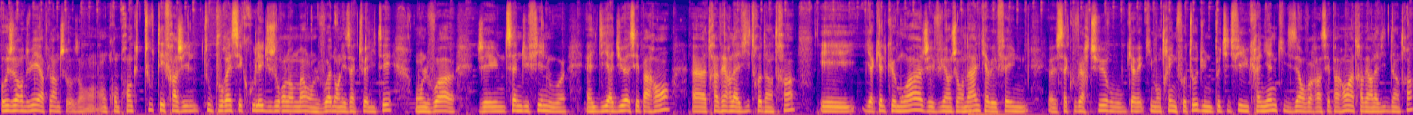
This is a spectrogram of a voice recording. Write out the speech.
aujourd'hui à plein de choses. On, comprend que tout est fragile, tout pourrait s'écrouler du jour au lendemain. On le voit dans les actualités, on le voit. Euh, j'ai une scène du film où euh, elle dit adieu à ses parents euh, à travers la vitre d'un train. Et il y a quelques mois, j'ai vu un journal qui avait fait sa couverture ou qui, qui, montrait une photo d'une petite fille ukrainienne qui disait au revoir à ses parents à travers la vitre d'un train.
